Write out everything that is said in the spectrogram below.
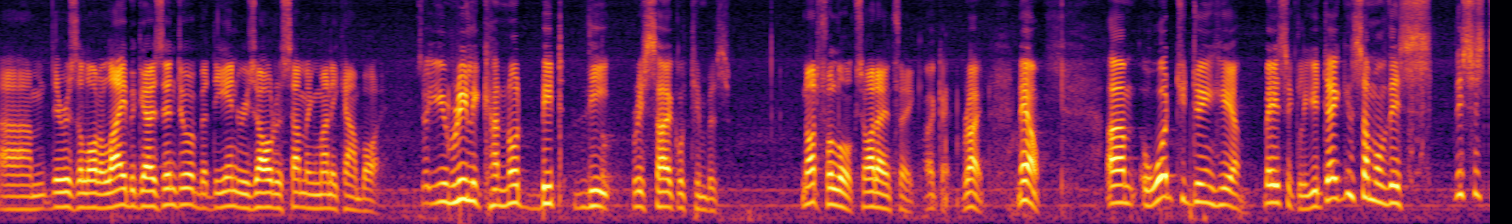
Um, there is a lot of labour goes into it, but the end result is something money can't buy. So you really cannot beat the recycled timbers. Not for looks, I don't think. Okay, right. Now, um, what you're doing here, basically, you're taking some of this, this is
